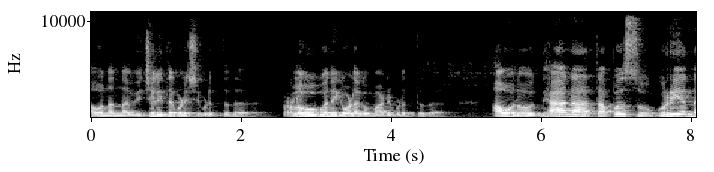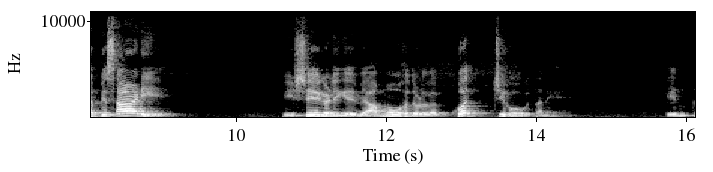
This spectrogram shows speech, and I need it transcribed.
ಅವನನ್ನು ವಿಚಲಿತಗೊಳಿಸಿ ಬಿಡುತ್ತದೆ ಪ್ರಲೋಭನೆಗೆ ಒಳಗು ಮಾಡಿಬಿಡುತ್ತದೆ ಅವನು ಧ್ಯಾನ, ತಪಸ್ಸು, ಗುರಿಯನ್ನು ಬಿಸಾಡಿ ವಿಷಯಗಳಿಗೆ ವ್ಯಾಮೋಹದೊಳಗೆ ಕೊಚ್ಚಿ ಹೋಗುತ್ತಾನೆ. ಇಂಥ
